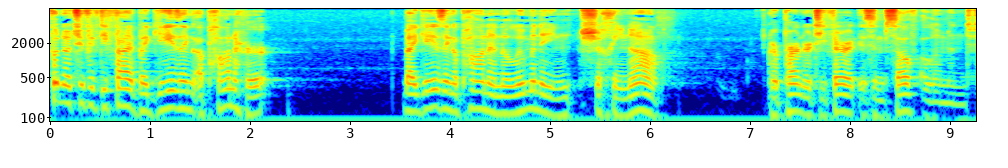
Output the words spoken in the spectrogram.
Footnote 255 By gazing upon her, by gazing upon and illumining Shekhinah, her partner Tiferet is himself illumined.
